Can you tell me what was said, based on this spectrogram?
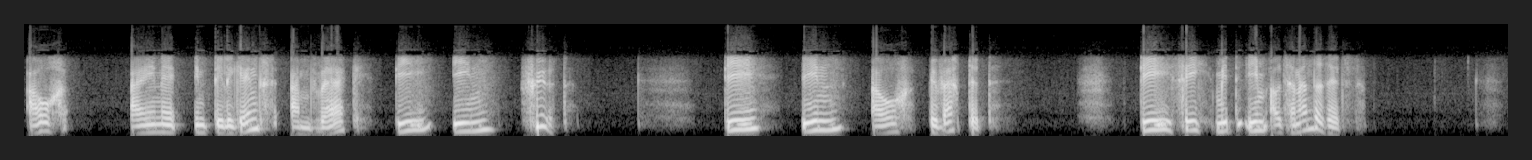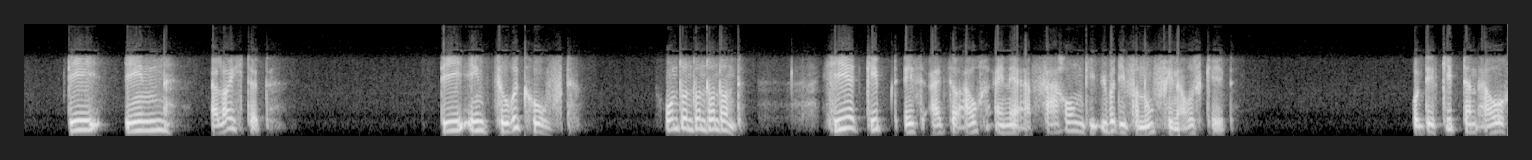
auch eine Intelligenz am Werk, die ihn führt, die ihn auch bewertet, die sich mit ihm auseinandersetzt, die ihn erleuchtet, die ihn zurückruft und, und, und, und, und. Hier gibt es also auch eine Erfahrung, die über die Vernunft hinausgeht. Und es gibt dann auch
